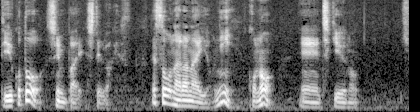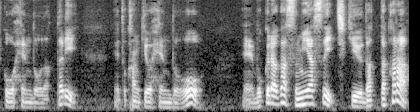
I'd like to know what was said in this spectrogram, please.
ていうことを心配してるわけです。でそうならないようにこの、えー、地球の気候変動だったり、えーと環境変動をえー、僕らが住みやすい地球だったから、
